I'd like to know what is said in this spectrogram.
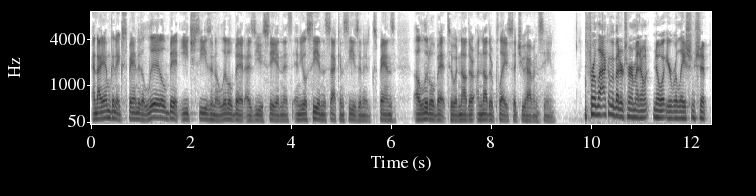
And I am going to expand it a little bit each season, a little bit as you see in this, and you'll see in the second season it expands a little bit to another another place that you haven't seen. For lack of a better term, I don't know what your relationship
